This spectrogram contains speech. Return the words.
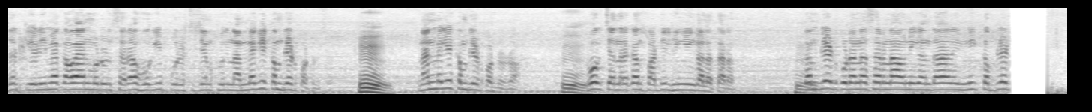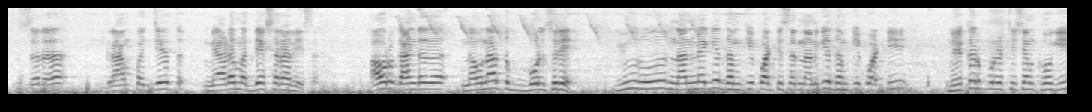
ಜರ್ ಕೇಳಿ ಮ್ಯಾಗ ಅವ ಏನು ಮಾಡೋಣ ಸರ್ ಹೋಗಿ ಪೊಲೀಸ್ ಸ್ಟೇಷನ್ಗೆ ಹೋಗಿ ನನ್ನ ಮ್ಯಾಗೆ ಕಂಪ್ಲೇಂಟ್ ಕೊಟ್ಟರು ಸರ್. ನನ್ನ ಮ್ಯಾಗೆ ಕಂಪ್ಲೇಂಟ್ ಕೊಟ್ಟರು ನಾವು ಹೋಗಿ ಚಂದ್ರಕಾಂತ್ ಪಾಟೀಲ್ ಹಿಂಗೆ ಹಿಂಗೆ ಅಲ್ಲತ್ತಾರ ಕಂಪ್ಲೇಂಟ್ ಕೊಡೋಣ ಸರ್ ನಾವು ನೀಗಂದ ನೀ ಕಂಪ್ಲೇಂಟ್ ಸರ್ ಗ್ರಾಮ ಪಂಚಾಯತ್ ಮೇಡಮ್ ಅಧ್ಯಕ್ಷರ ರೀ ಸರ್. ಅವ್ರ ಗಂಡದ ನವನಾಥ್ ಬೋಲ್ಸ್ರಿ ಇವರು ನನ್ನ ಮ್ಯಾಗೆ ಧಮಕಿ ಕೊಟ್ಟಿ ಸರ್ ನನಗೆ ಧಮಕಿ ಕೊಟ್ಟು ಮೇಕರ್ ಪೊಲೀಸ್ ಸ್ಟೇಷನ್ಗೆ ಹೋಗಿ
